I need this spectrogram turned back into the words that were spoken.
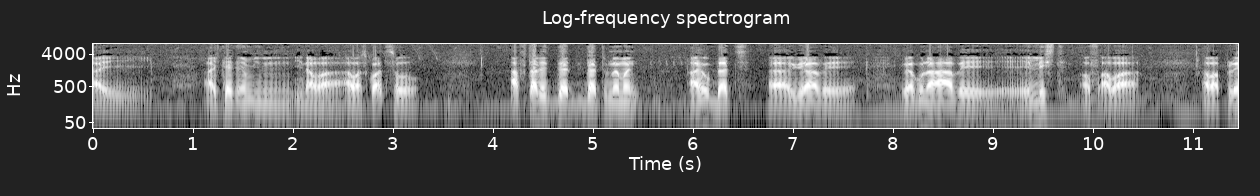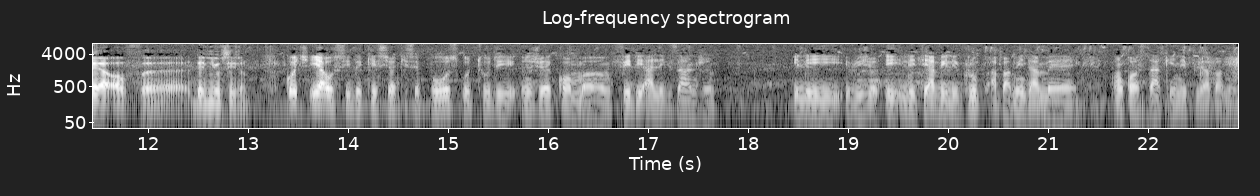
I I take them in, in our, our squad. So after the, that, that tournament, I hope that uh, we have a we are going to have a, a list of our our player of uh, the new season. Coach, il y a aussi des questions qui se posent autour d'un joueur comme euh, Fédé Alexandre. Il, est, il était avec le groupe à Bamenda, mais on constate qu'il n'est plus à Bamenda.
